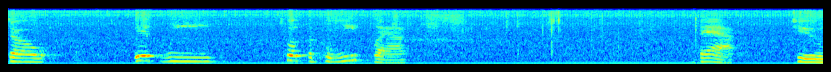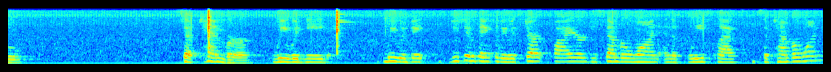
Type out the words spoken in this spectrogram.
So, if we took the police class back to September, we would need, we would be, you I'm saying? So we would start fire December one and the police class September one?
